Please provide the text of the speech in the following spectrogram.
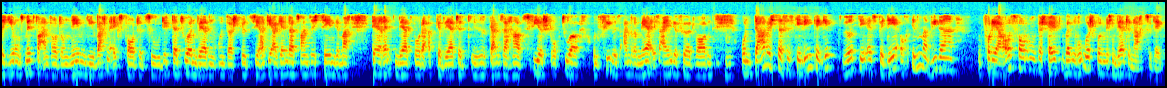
Regierungsmitverantwortung nehmen die Waffenexporte zu, Diktaturen werden unterstützt. Sie hat die Agenda 2010 gemacht der Rentenwert wurde abgewertet, diese ganze Hartz-IV-Struktur und vieles andere mehr ist eingeführt worden. Und dadurch, dass es die Linke gibt, wird die SPD auch immer wieder vor die Herausforderung gestellt, über ihre ursprünglichen Werte nachzudenken.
